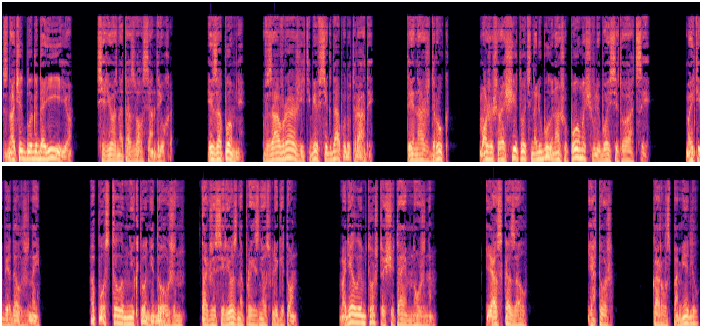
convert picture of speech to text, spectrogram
Значит, благодари ее, серьезно отозвался Андрюха. И запомни, в Завражье тебе всегда будут рады. Ты наш друг, можешь рассчитывать на любую нашу помощь в любой ситуации. Мы тебе должны». «Апостолам никто не должен», — также серьезно произнес флегетон. «Мы делаем то, что считаем нужным». «Я сказал». «Я тоже». Карлос помедлил,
